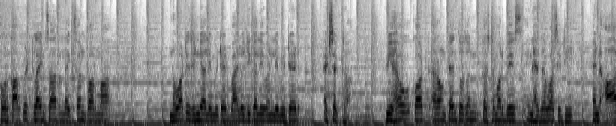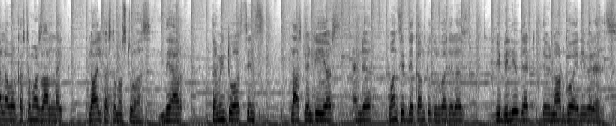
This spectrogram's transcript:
Our corporate clients are like sun pharma Novartis India Limited, Biological Even Limited, etc. We have got around 10,000 customer base in Hyderabad city and all our customers are like loyal customers to us. They are coming to us since last 20 years and uh, once if they come to Durga Jewelers, we believe that they will not go anywhere else.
